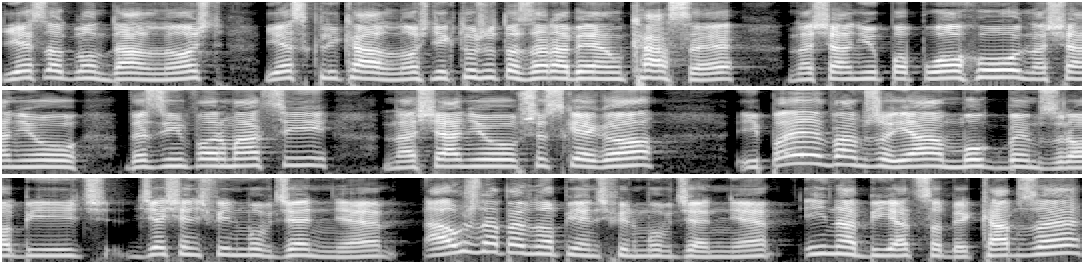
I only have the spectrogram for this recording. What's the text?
jest oglądalność, jest klikalność, niektórzy to zarabiają kasę na sianiu popłochu, na sianiu dezinformacji, na sianiu wszystkiego. I powiem wam, że ja mógłbym zrobić 10 filmów dziennie, a już na pewno 5 filmów dziennie i nabijać sobie kabzę,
